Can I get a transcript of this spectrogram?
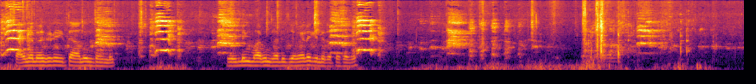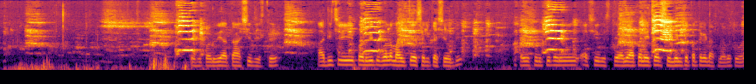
सायनल वगैरे इथे आणून ठेवले वेल्डिंग मारून झाली जेवायला गेले आता सगळे. ही पडवी आता अशी दिसते. आधीची पडवी तुम्हाला माहिती असेल कशी होती. आता ही पुढची पडवी अशी दिसते आणि आपण याच्यावर सिमेंटचे पत्रे टाकणार आहोत वर.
